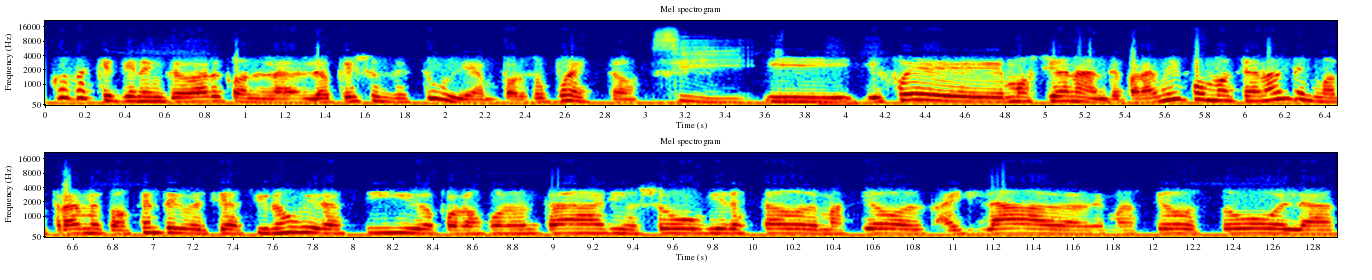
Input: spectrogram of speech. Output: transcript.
cosas que tienen que ver con lo que ellos estudian, por supuesto. Sí. Y, y fue emocionante. Para mí fue emocionante encontrarme con gente que decía, si no hubiera sido por los voluntarios, yo hubiera estado demasiado aislada, demasiado sola.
